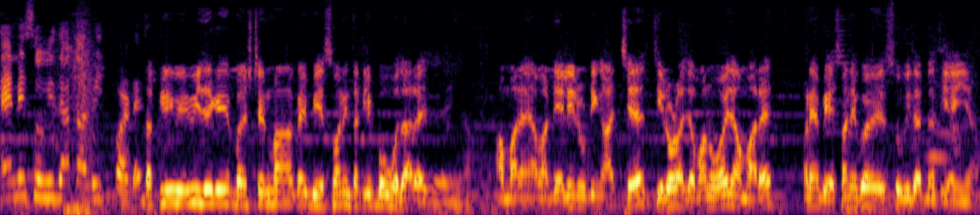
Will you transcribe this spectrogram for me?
એની સુવિધા કરવી જ પડે. તકલીફ એવી છે કે બસ સ્ટેન્ડમાં કઈ બેસવાની તકલીફ બહુ વધારે છે અહીંયા. અમારે અમારે ડેલી રૂટીન આ જ છે. ચિલોડા જવાનું હોય છે અમારે, પણ અહીંયા બેસવાની કોઈ સુવિધા જ નથી અહીંયા.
